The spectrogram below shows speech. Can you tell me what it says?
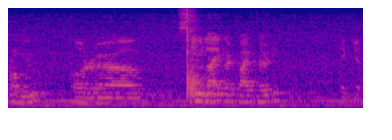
from you or uh, see you live at 5.30. Take care.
